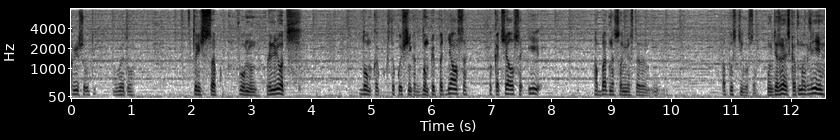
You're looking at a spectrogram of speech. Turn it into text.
крыша вот в эту, в три часа, помню, прилет, дом, как такое ощущение, как дом приподнялся, покачался и обратно на свое место опустился. Держались как могли,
